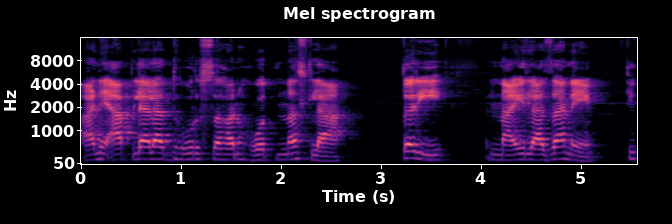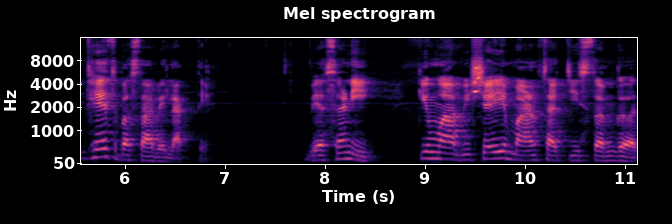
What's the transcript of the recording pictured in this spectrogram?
आणि आपल्याला धूर सहन होत नसला तरी नाईलाजाने तिथेच बसावे लागते. व्यसनी किंवा विषयी माणसाची संगत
